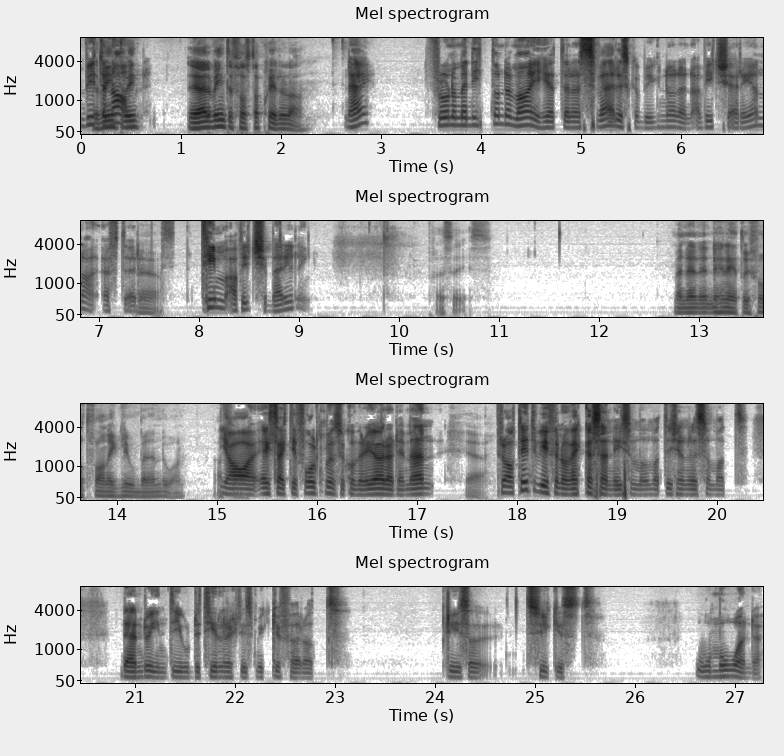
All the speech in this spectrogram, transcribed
Byter var inte- namn? inte- Ja, det var inte första april där. Nej. Från och med 19 maj heter den sfäriska byggnaden Avicii Arena efter Ja, Tim Avicii Bergling. precis. Men den, den heter ju fortfarande Globen ändå. Alltså, Ja, exakt. I folkmun så kommer det göra det, men ja. pratade inte vi för någon vecka sedan liksom om att det kändes som att det ändå inte gjorde tillräckligt mycket för att bli så psykiskt omående?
